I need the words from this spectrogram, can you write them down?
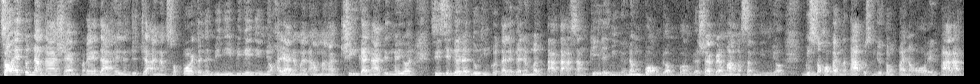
So eto na nga, syempre, dahil nandiyan ang suporta na binibigay ninyo, kaya naman ang mga chika natin ngayon, sisiguraduhin ko talaga na magtataas ang kilay ninyo ng bonggang-bongga. Syempre, ang mamasam ninyo, gusto ko pag natapos nyo itong panoorin, parang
